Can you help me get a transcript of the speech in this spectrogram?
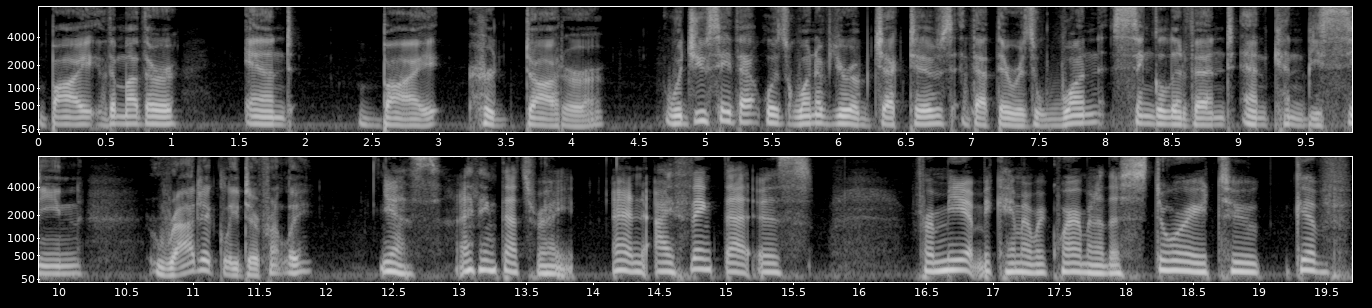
by the mother and by her daughter. Would you say that was one of your objectives that there is one single event and can be seen radically differently? Yes, I think that's right. And I think that is, for me, it became a requirement of the story to give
